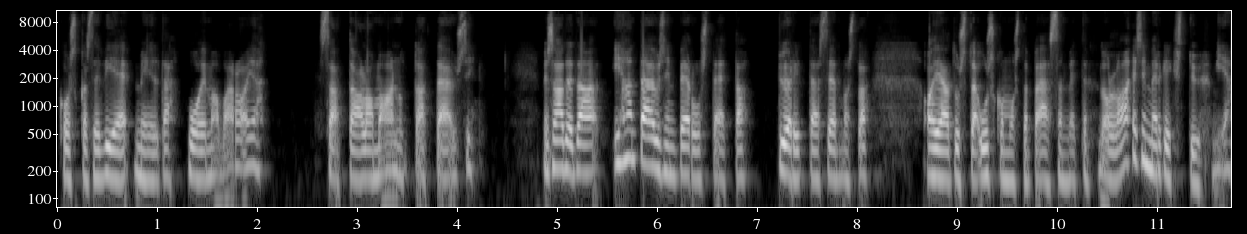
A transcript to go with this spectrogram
koska se vie meiltä voimavaroja saattaa lamaannuttaa täysin. Me saatetaan ihan täysin perusteetta pyörittää semmoista ajatusta, uskomusta päässämme, että me ollaan esimerkiksi tyhmiä.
